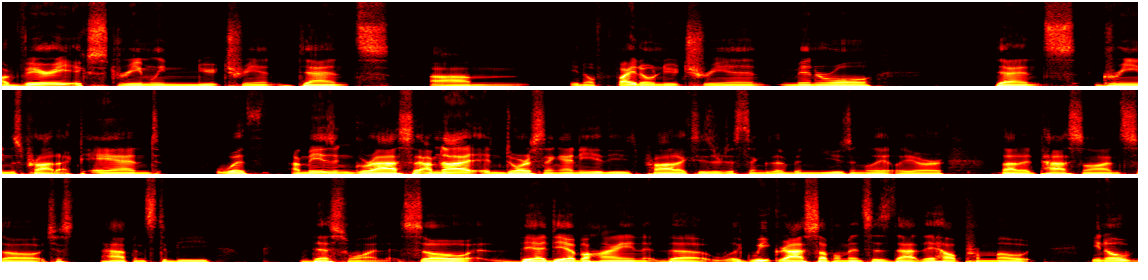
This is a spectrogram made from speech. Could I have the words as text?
a very extremely nutrient dense um, you know phytonutrient mineral dense greens product. And with amazing grass i'm not endorsing any of these products. These are just things i've been using lately or thought i'd pass on. So it just happens to be this one. So the idea behind the like wheatgrass supplements is that they help promote you know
